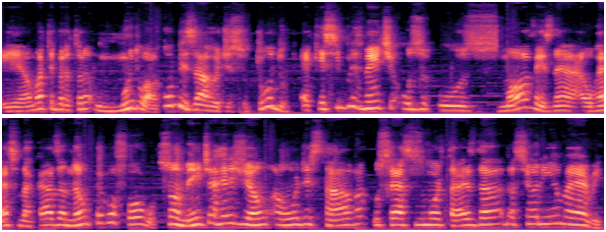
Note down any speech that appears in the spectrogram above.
e é uma temperatura muito alta. O bizarro disso tudo é que simplesmente os, os móveis, né, o resto da casa não pegou fogo. Somente a região onde estava os restos mortais da, da senhorinha Mary.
